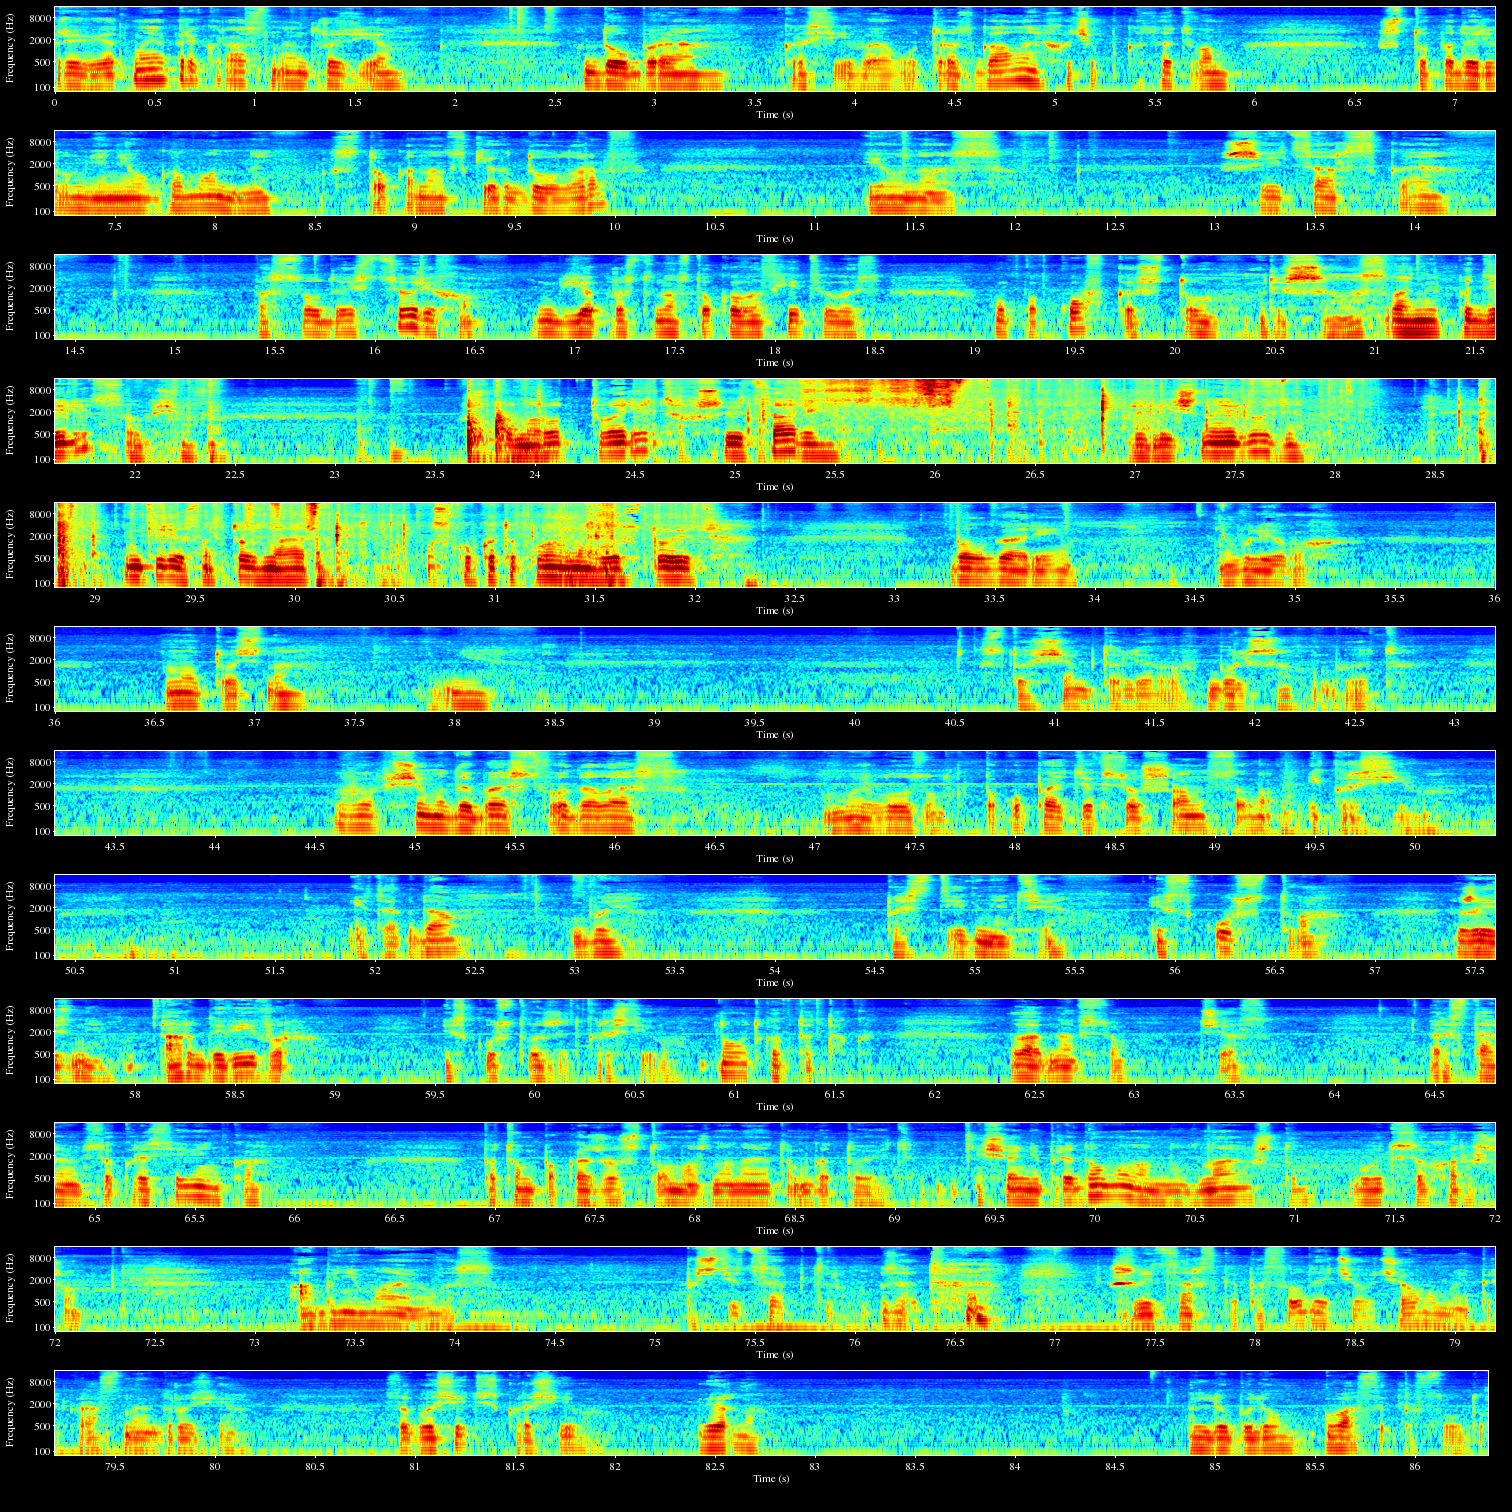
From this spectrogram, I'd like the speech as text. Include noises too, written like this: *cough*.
Привет, мои прекрасные друзья. Доброе, красивое утро с Галой. Хочу показать вам, что подарил мне неугомонный. 100 канадских долларов. И у нас швейцарская посуда из Цюриха. Я просто настолько восхитилась упаковкой, что решила с вами поделиться вообще, что народ творит в Швейцарии. Приличные люди. Интересно, кто знает, сколько такое могло стоить в Болгарии в левах. Ну, точно не сто с чем-то левов, больше будет. В общем, the less. Мой лозунг. Покупайте все шансово и красиво. И тогда вы постигнете искусство жизни. Vivre искусство жить красиво. Ну вот как-то так. Ладно, все. Сейчас расставим все красивенько. Потом покажу, что можно на этом готовить. Еще не придумала, но знаю, что будет все хорошо. Обнимаю вас. Почти цептор. Z. *laughs* Швейцарская посуда. Чау-чау, мои прекрасные друзья. Согласитесь, красиво. Верно? Люблю вас и посуду.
